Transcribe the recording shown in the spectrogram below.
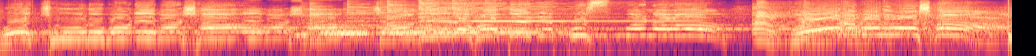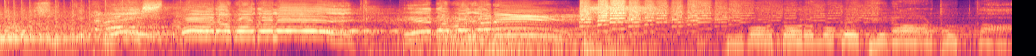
প্রচুর বনে বাসা বাসা যাদের হাতে যে পুষ্প নেওয়া বদলে এ দেবো জানিস। দিব তোর মুখে ঘৃণার ধুৎকার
